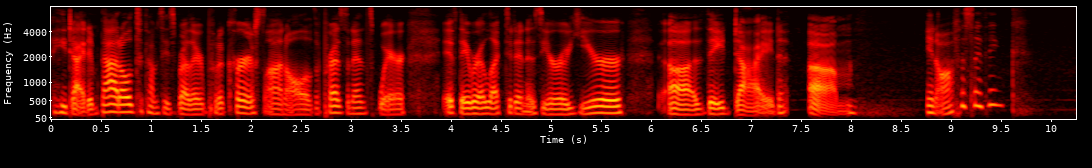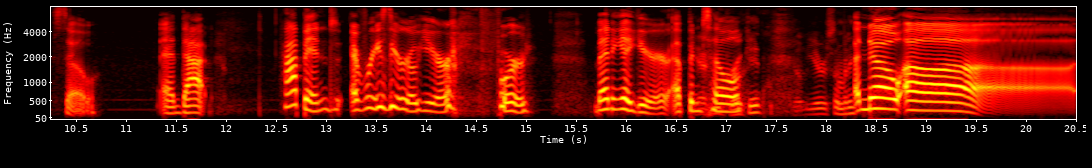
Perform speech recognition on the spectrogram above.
he died in battle, Tecumseh's brother put a curse on all of the presidents where if they were elected in a zero year, uh, they died um, in office, I think. So, and that happened every zero year for many a year up until. Or somebody? Uh, no, uh,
